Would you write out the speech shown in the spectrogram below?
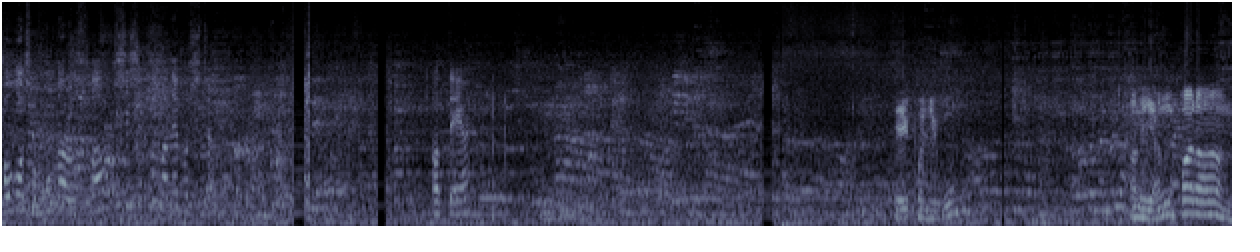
버거 전문가로서 시식 한번 해보시죠. 어때요? 베이컨이고 안에 양파랑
